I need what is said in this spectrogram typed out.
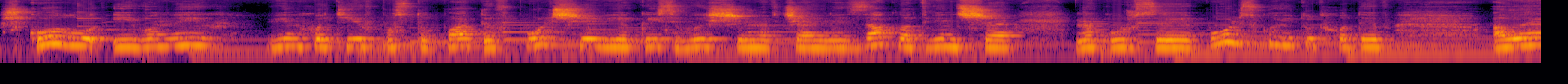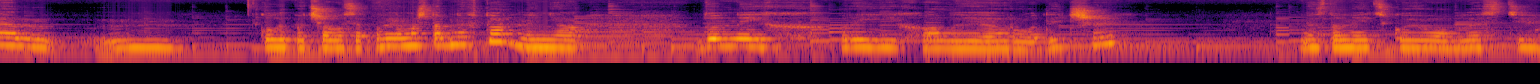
школу, і вони, він хотів поступати в Польщі в якийсь вищий навчальний заклад. Він ще на курси польської тут ходив. Але коли почалося повномасштабне вторгнення, до них приїхали родичі з Донецької області.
